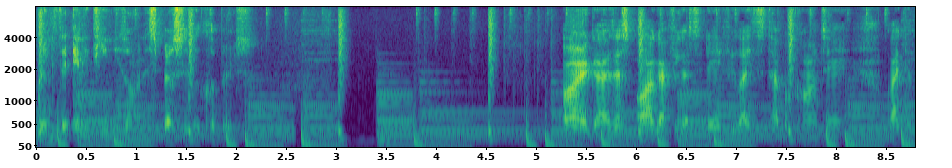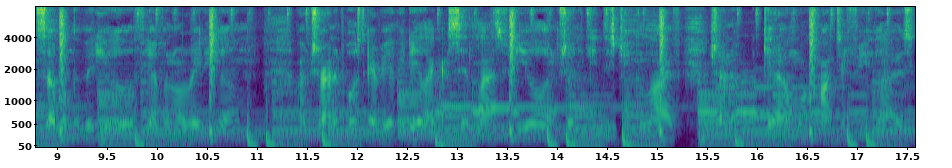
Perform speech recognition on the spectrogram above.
brings to any team he's on, especially the Clippers. Alright guys, that's all I got for you guys today. If you like this type of content, like and sub on the video if you haven't already. Um, I'm trying to post every other day, like I said last video. I'm trying to keep this streak alive, trying to get out more content for you guys.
